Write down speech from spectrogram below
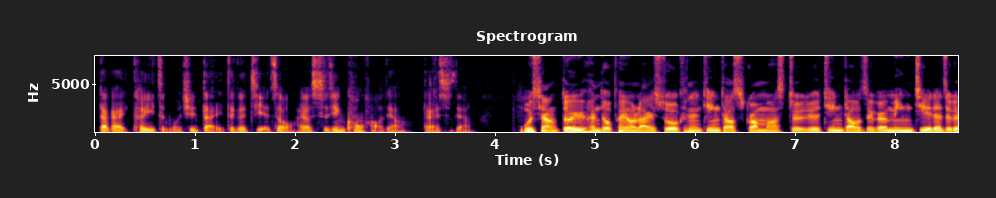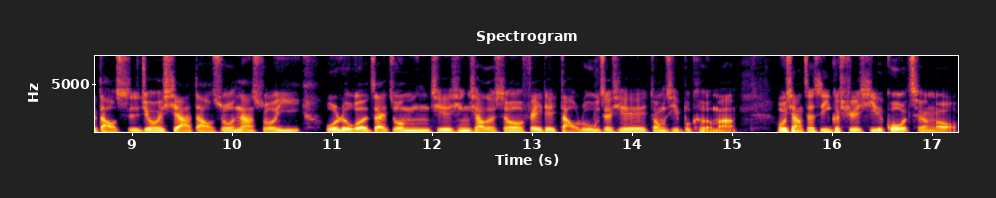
大概可以怎么去带这个节奏，还有时间控好，这样大概是这样。我想，对于很多朋友来说，可能听到 Scrum Master 就听到这个敏捷的这个导师，就会吓到说：那所以，我如果在做敏捷行销的时候，非得导入这些东西不可吗？我想这是一个学习的过程哦。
